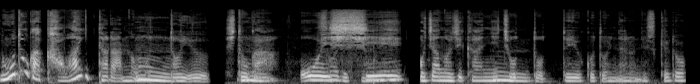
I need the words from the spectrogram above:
えー、喉が渇いたら飲むという人が多いし、ね、お茶の時間にちょっとっていうことになるんですけど、うん、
